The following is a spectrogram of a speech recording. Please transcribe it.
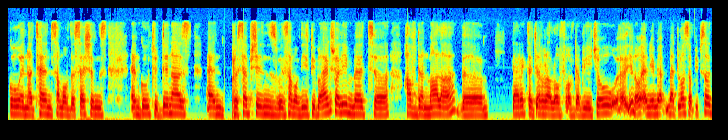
go and attend some of the sessions and go to dinners and receptions with some of these people. I actually met uh, Halfdan Mahler, the Director General of, of WHO, uh, you know, and you met, met lots of people. So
